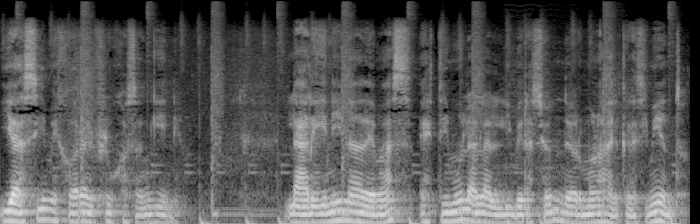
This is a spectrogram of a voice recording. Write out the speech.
y así mejora el flujo sanguíneo. La arginina además estimula la liberación de hormonas del crecimiento,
